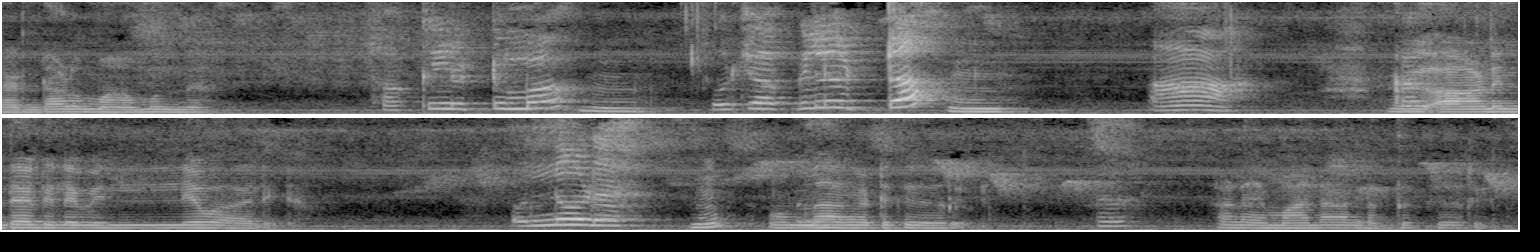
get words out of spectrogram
രണ്ടാളും മാമുന്ന് ചക്കിലിട്ടുമ്പോ ഉം. ആണിന്റെ അടിയിലെ വലിയ വാൽ. ഒന്ന് അങ്ങോട്ട് കേറി. ഇളയമാന്റെ അണ്ടത്ത് കേറി.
